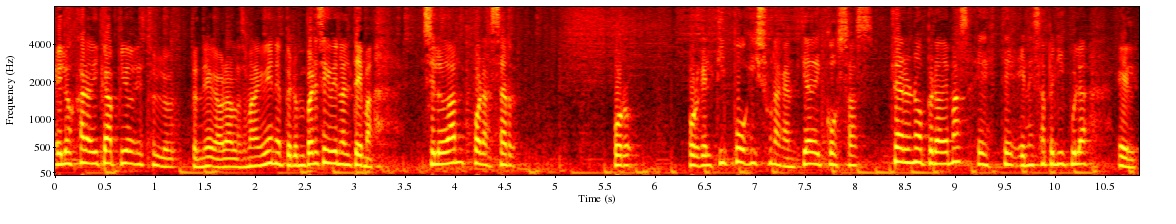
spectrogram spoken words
el Oscar a DiCaprio, esto lo tendría que hablar la semana que viene, pero me parece que viene al tema, se lo dan por hacer, por porque el tipo hizo una cantidad de cosas. Claro, no, pero además este, en esa película, él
